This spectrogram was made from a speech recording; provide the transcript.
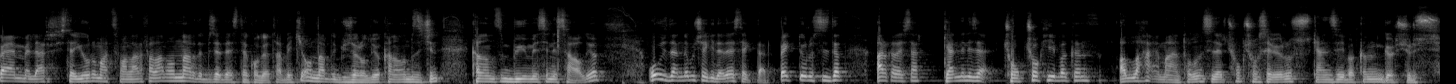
beğenmeler, işte yorum atmalar falan onlar da bize destek oluyor tabii ki. Onlar da güzel oluyor kanalımız için. Kanalımızın büyümesini sağlıyor. O yüzden de bu şekilde destekler bekliyoruz sizden. Arkadaşlar kendinize çok çok iyi bakın. Allah'a emanet olun. Sizleri çok çok seviyoruz. Kendinize iyi bakın. Görüşürüz.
